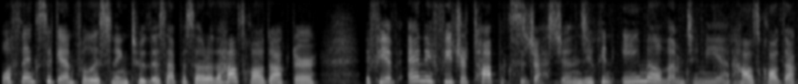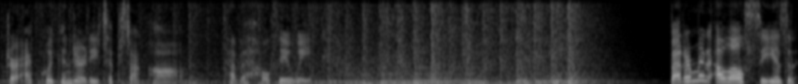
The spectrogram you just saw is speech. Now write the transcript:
Well, thanks again for listening to this episode of the House Call Doctor. If you have any future topic suggestions, you can email them to me at housecalldoctor at quickanddirtytips.com. Have a healthy week. Betterment LLC is an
